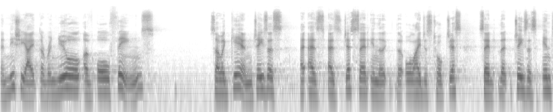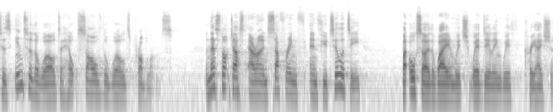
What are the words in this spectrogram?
initiate the renewal of all things. So again, Jesus, as, as Jess said in the, the All Ages talk, Jess said that Jesus enters into the world to help solve the world's problems. And that's not just our own suffering and futility, but also the way in which we're dealing with creation.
